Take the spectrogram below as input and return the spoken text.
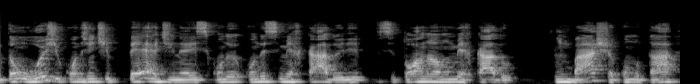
Então, hoje, quando a gente perde, né, esse, quando, quando esse mercado ele se torna um mercado em baixa, como está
